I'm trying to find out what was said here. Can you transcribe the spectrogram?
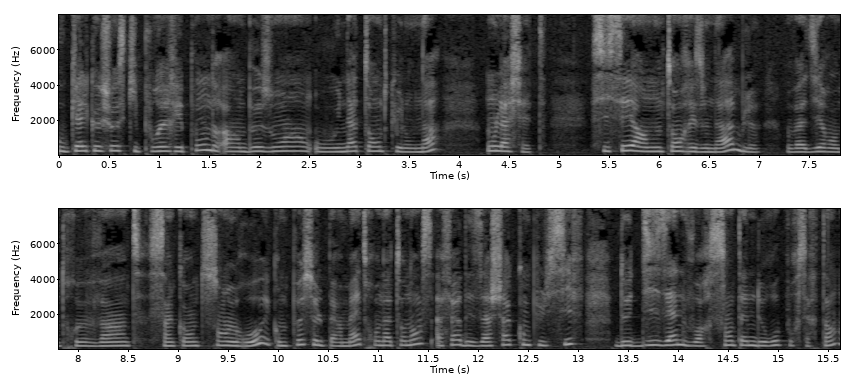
ou quelque chose qui pourrait répondre à un besoin ou une attente que l'on a, on l'achète. Si c'est un montant raisonnable, on va dire entre 20, 50, 100 euros, et qu'on peut se le permettre, on a tendance à faire des achats compulsifs de dizaines, voire centaines d'euros pour certains,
